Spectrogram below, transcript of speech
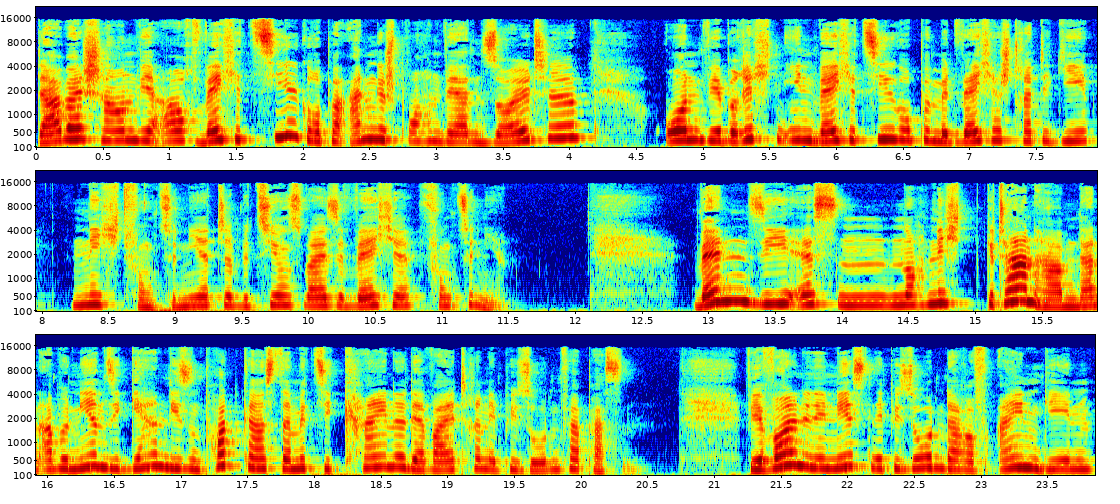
Dabei schauen wir auch, welche Zielgruppe angesprochen werden sollte und wir berichten Ihnen, welche Zielgruppe mit welcher Strategie nicht funktionierte, beziehungsweise welche funktionieren. Wenn Sie es noch nicht getan haben, dann abonnieren Sie gern diesen Podcast, damit Sie keine der weiteren Episoden verpassen. Wir wollen in den nächsten Episoden darauf eingehen,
